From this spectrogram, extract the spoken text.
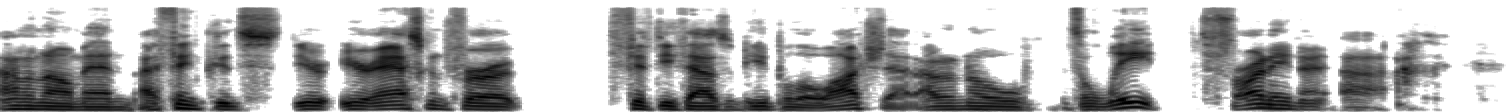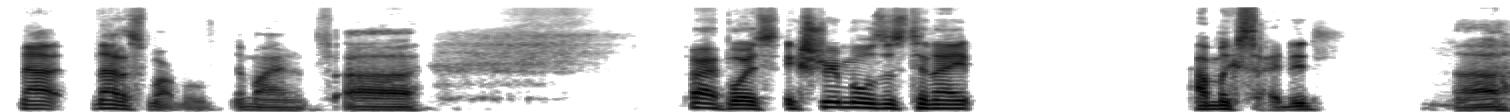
I don't know, man. I think it's you're you're asking for fifty thousand people to watch that. I don't know. It's a late Friday night. Uh, not not a smart move in my uh all right, boys. Extreme Rules is tonight. I'm excited. Uh,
